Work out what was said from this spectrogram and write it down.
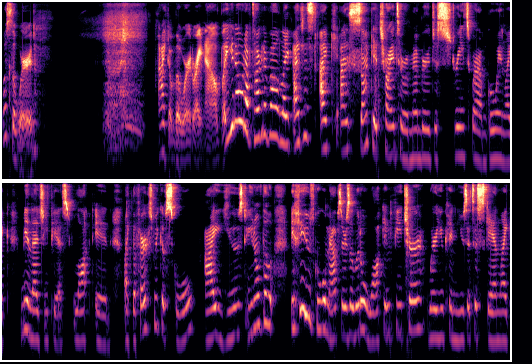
what's the word? I know the word right now, but you know what I'm talking about? Like, I just, I, I suck at trying to remember just streets where I'm going, like, me and that GPS locked in. Like, the first week of school, I used, you know, the, if you use Google Maps, there's a little walk in feature where you can use it to scan, like,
